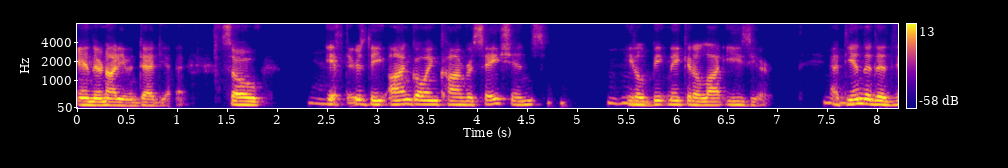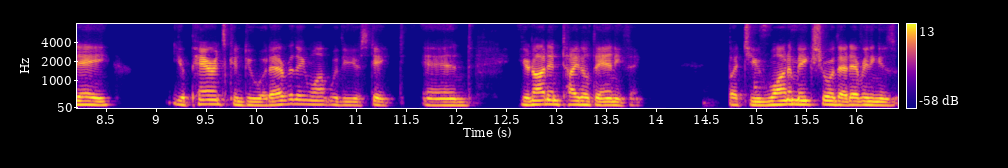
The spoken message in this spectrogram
and they're not even dead yet. So Yeah. if there's the ongoing conversations it'll Mhm. be make it a lot easier at the end of the day, your parents can do whatever they want with your estate, and you're not entitled to anything. but you want to make sure that everything is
